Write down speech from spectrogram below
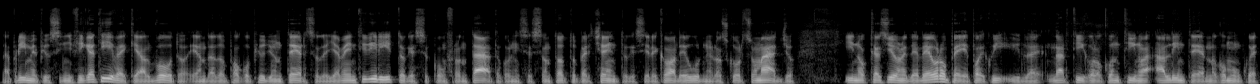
La prima e più significativa è che al voto è andato poco più di un terzo degli aventi diritto, che si è confrontato con il 68% che si recò alle urne lo scorso maggio in occasione delle europee. Poi qui il, l'articolo continua all'interno, comunque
